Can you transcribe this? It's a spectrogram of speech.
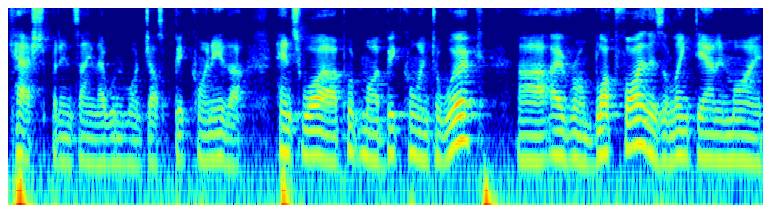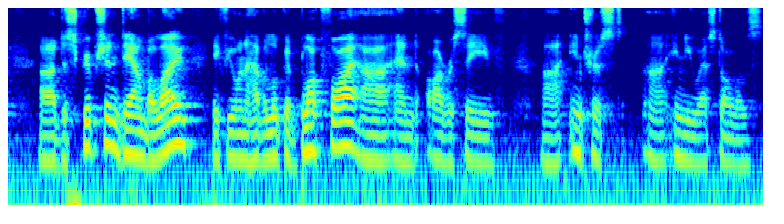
cash, but in saying they wouldn't want just Bitcoin either. Hence why I put my Bitcoin to work uh, over on BlockFi. There's a link down in my uh, description down below if you want to have a look at BlockFi, uh, and I receive interest uh, in US dollars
